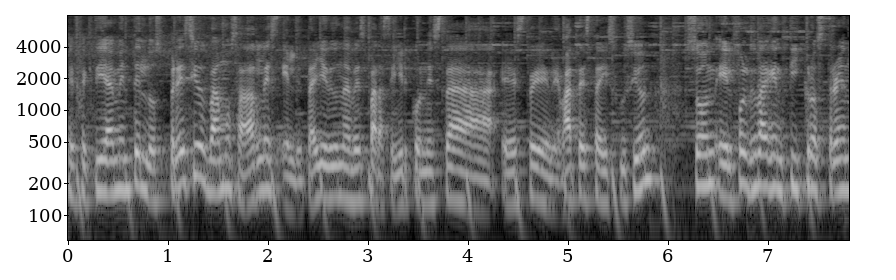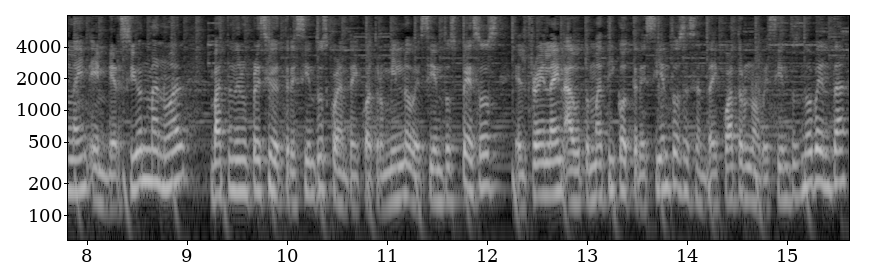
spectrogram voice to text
Efectivamente, los precios, vamos a darles el detalle de una vez para seguir con esta, este debate, esta discusión. Son el Volkswagen T-Cross Trendline en versión manual, va a tener un precio de 344.900 pesos, el Trendline automático 364.990,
